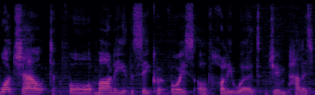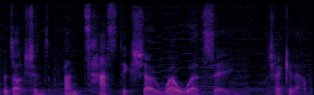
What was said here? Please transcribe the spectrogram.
Watch out for Marnie, the secret voice of Hollywood, Jim Palace Productions. Fantastic show, well worth seeing. Check it out.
